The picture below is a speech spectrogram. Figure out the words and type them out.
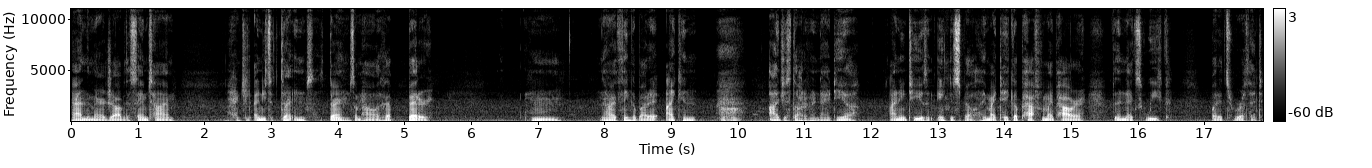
and the mirror job at the same time? I, I need to threaten him, threaten him somehow, except better. Hmm. Now I think about it, I can... I just thought of an idea. I need to use an ancient spell. It might take up half of my power for the next week, but it's worth it.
